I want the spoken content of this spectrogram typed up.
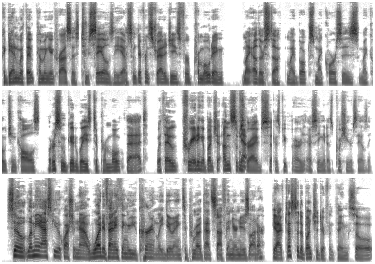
again, without coming across as too salesy, I have some different strategies for promoting my other stuff, my books, my courses, my coaching calls. What are some good ways to promote that without creating a bunch of unsubscribes because yeah. people are, are, seeing it as pushy or salesy? So let me ask you a question now. What, if anything, are you currently doing to promote that stuff in your newsletter? Yeah, I've tested a bunch of different things. So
